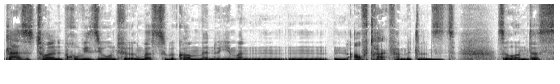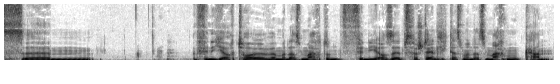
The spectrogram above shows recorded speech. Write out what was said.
Klar, es ist toll, eine Provision für irgendwas zu bekommen, wenn du jemanden einen, Auftrag vermittelst. Mhm. So, und das ähm, finde ich auch toll, wenn man das macht und finde ich auch selbstverständlich, dass man das machen kann.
